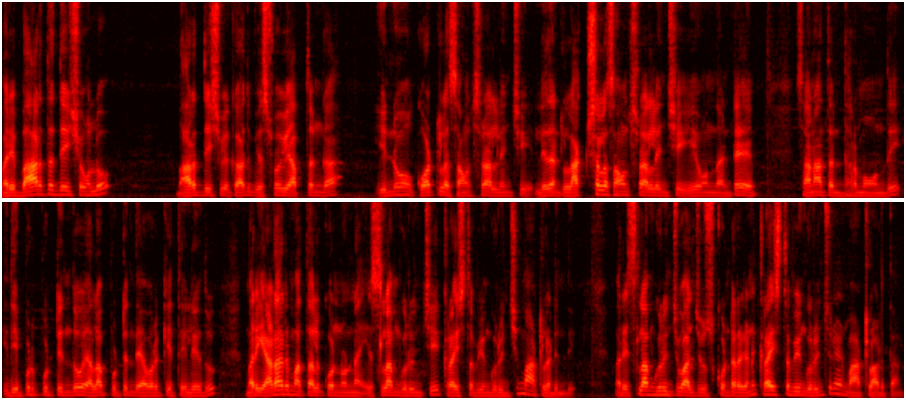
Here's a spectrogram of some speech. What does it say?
మరి భారతదేశంలో భారతదేశమే కాదు విశ్వవ్యాప్తంగా ఎన్నో కోట్ల సంవత్సరాల నుంచి లేదంటే లక్షల సంవత్సరాల నుంచి ఏముందంటే సనాతన ధర్మం ఉంది. ఇది ఎప్పుడు పుట్టిందో ఎలా పుట్టిందో ఎవరికీ తెలియదు. మరి ఎడారి మతాలు కొన్ని ఉన్నాయి. ఇస్లాం గురించి క్రైస్తవ్యం గురించి మాట్లాడింది. మరి ఇస్లాం గురించి వాళ్ళు చూసుకుంటారు కానీ క్రైస్తవ్యం గురించి నేను మాట్లాడతాను.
